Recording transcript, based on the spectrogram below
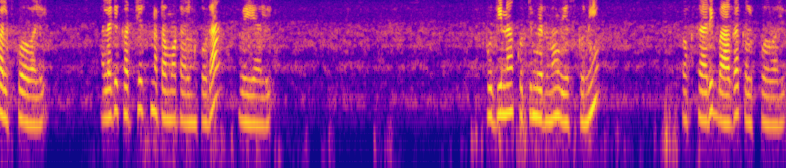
కలుపుకోవాలి. అలాగే కట్ చేసుకున్న టమోటాలను కూడా వేయాలి. పుదీనా కొత్తిమీరను వేసుకొని ఒకసారి బాగా కలుపుకోవాలి.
